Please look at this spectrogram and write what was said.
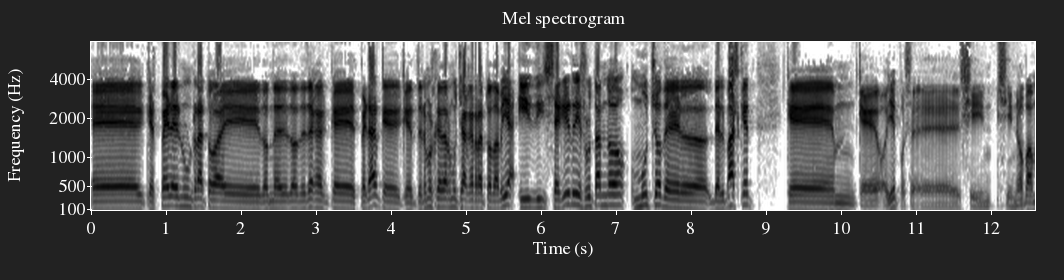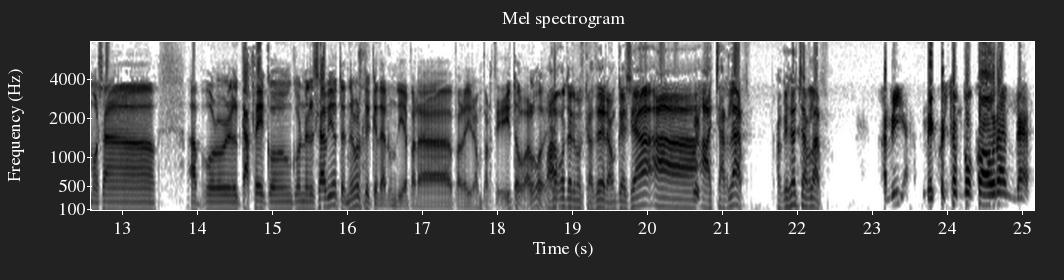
Eh, que esperen un rato ahí donde, donde tengan que esperar, que, que tenemos que dar mucha guerra todavía y seguir disfrutando mucho del, del básquet. Que, que, oye, pues eh, si, si no vamos a, a por el café con, con el sabio, tendremos que quedar un día para, para ir a un partidito o algo. ¿eh? Algo tenemos que hacer, aunque sea a, a charlar. Aunque sea a charlar. A mí me cuesta un poco ahora andar,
